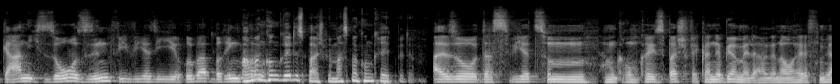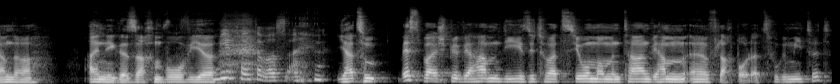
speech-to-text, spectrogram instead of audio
gar nicht so sind, wie wir sie rüberbringen. Mach mal ein konkretes Beispiel, mach's mal konkret bitte. Also, dass wir zum, haben ein konkretes Beispiel, vielleicht kann der Björn mir da genau helfen. Wir haben da einige Sachen, wo wir. Mir fällt da was ein. Ja, zum Bestbeispiel, wir haben die Situation momentan, wir haben äh, Flachbau dazu gemietet.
